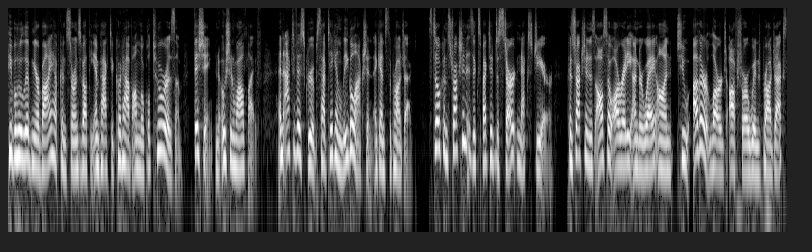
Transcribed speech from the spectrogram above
People who live nearby have concerns about the impact it could have on local tourism, fishing, and ocean wildlife. And activist groups have taken legal action against the project. Still, construction is expected to start next year. Construction is also already underway on two other large offshore wind projects,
